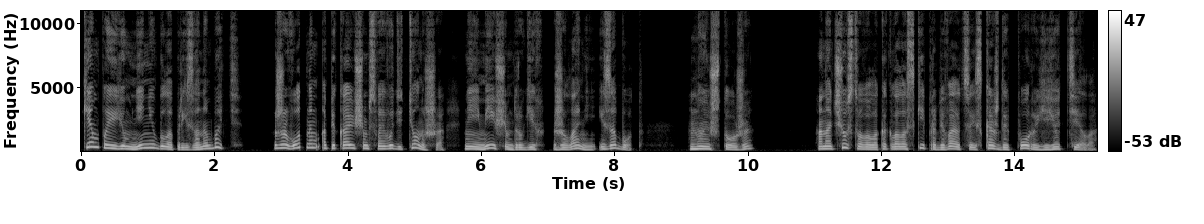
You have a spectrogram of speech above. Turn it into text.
кем, по ее мнению, была призвана быть. Животным, опекающим своего детеныша, не имеющим других желаний и забот. Ну и что же? Она чувствовала, как волоски пробиваются из каждой поры ее тела.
